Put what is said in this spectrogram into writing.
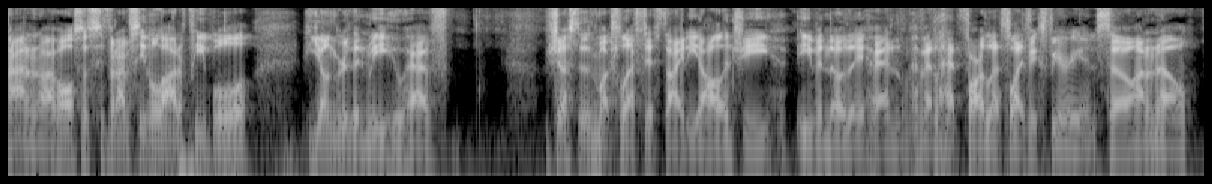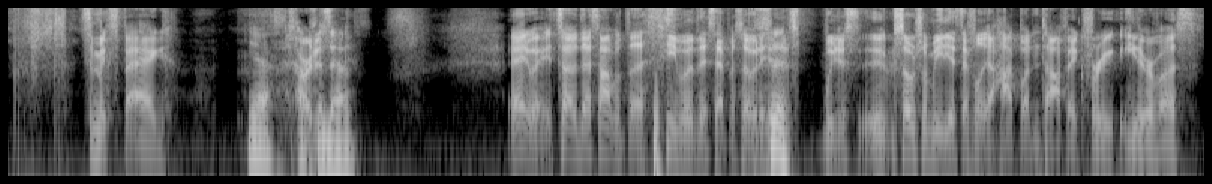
I don't know. I've also seen, but I've seen a lot of people younger than me who have just as much leftist ideology, even though they had have had, had far less life experience. So I don't know. It's a mixed bag. Yeah, It's hard to say. downs. Anyway, so that's not what the theme of this episode is. we just uh, social media is definitely a hot button topic for e- either of us.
